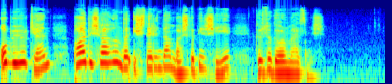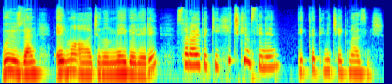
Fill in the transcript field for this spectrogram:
o büyürken padişahın da işlerinden başka bir şeyi gözü görmezmiş. Bu yüzden elma ağacının meyveleri saraydaki hiç kimsenin dikkatini çekmezmiş.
